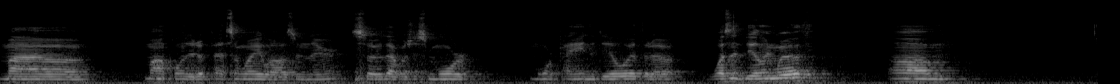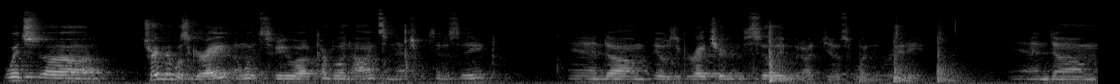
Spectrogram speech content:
my uh, my uncle ended up passing away while I was in there. So that was just more more pain to deal with that I wasn't dealing with. Um, which uh, treatment was great. I went to uh, Cumberland Heights in Nashville, Tennessee, and um, it was a great treatment facility, but I just wasn't ready. And um,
